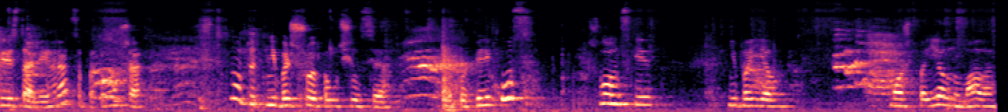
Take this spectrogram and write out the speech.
перестали играться, потому что, ну, тут небольшой получился такой перекус шломский. Не поел. Может, поел, но мало.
